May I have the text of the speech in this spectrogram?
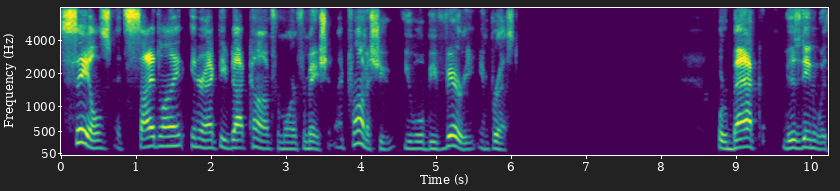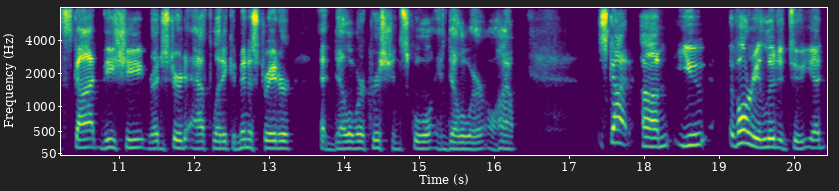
sales at sidelineinteractive.com for more information. I promise you, you will be very impressed. We're back visiting with Scott Visy, registered athletic administrator at Delaware Christian School in Delaware, Ohio. Scott, um, you have already alluded to, you had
